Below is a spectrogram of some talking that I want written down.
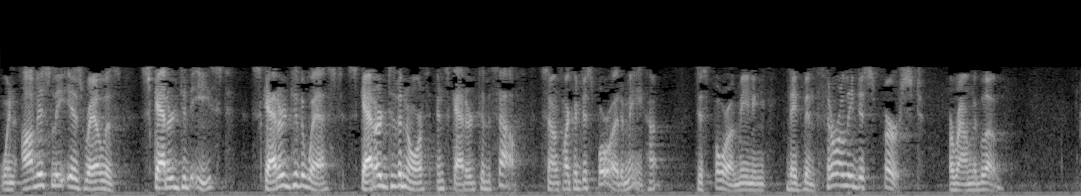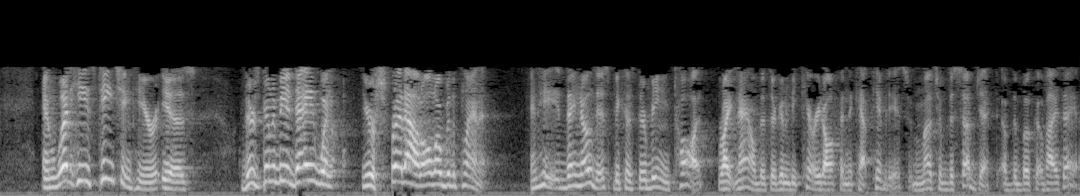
when obviously Israel is scattered to the east, scattered to the west, scattered to the north, and scattered to the south. Sounds like a diaspora to me, huh? Diaspora, meaning they've been thoroughly dispersed around the globe. And what he's teaching here is there's going to be a day when you're spread out all over the planet. And he, they know this because they're being taught right now that they're going to be carried off into captivity. It's much of the subject of the book of Isaiah.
